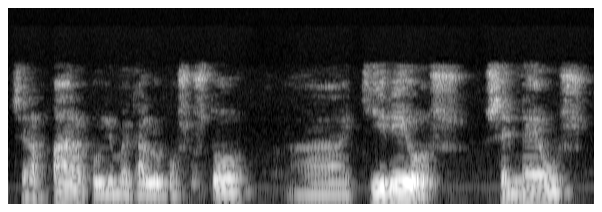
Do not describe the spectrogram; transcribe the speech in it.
Σε ένα πάρα πολύ μεγάλο ποσοστό, α, κυρίως σε νέους,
